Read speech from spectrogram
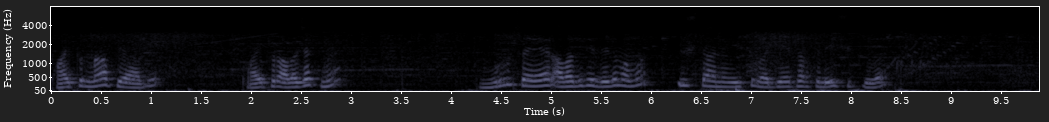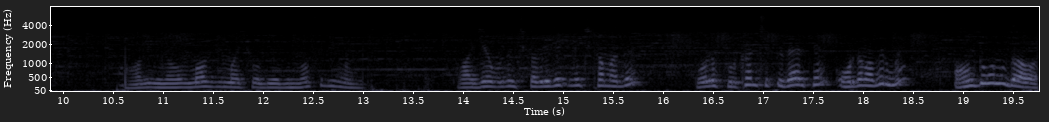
Piper ne yapıyor abi? Piper alacak mı? Vurursa eğer alabilir dedim ama 3 tane yükü var. Diğer tarafta 5 yüklü var. Abi inanılmaz bir maç oluyor. Bu nasıl bir maç? Facia buradan çıkabilecek mi? Çıkamadı. Bu arada Furkan çıktı derken oradan alır mı? Aldı onu da.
